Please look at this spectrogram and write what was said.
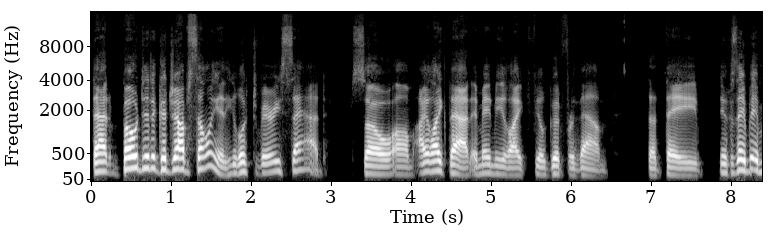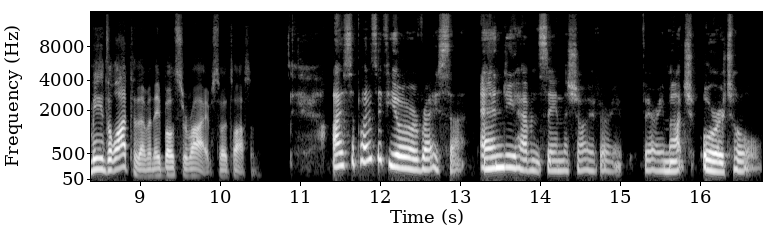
that Beau did a good job selling it. He looked very sad. So um, I like that. It made me like feel good for them that they, you know, because they it means a lot to them and they both survive So it's awesome. I suppose if you're a racer and you haven't seen the show very very much or at all,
